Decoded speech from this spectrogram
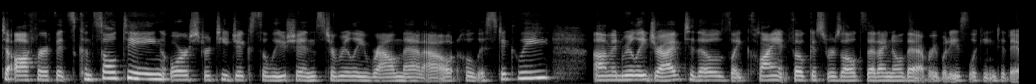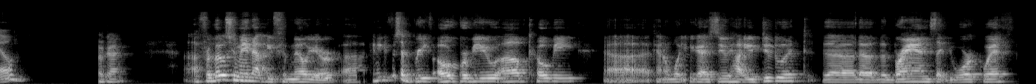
to offer if it's consulting or strategic solutions to really round that out holistically um, and really drive to those like client focused results that I know that everybody's looking to do. Okay. Uh, for those who may not be familiar, uh, can you give us a brief overview of Kobie, uh, kind of what you guys do, how you do it, the, the, the brands that you work with?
